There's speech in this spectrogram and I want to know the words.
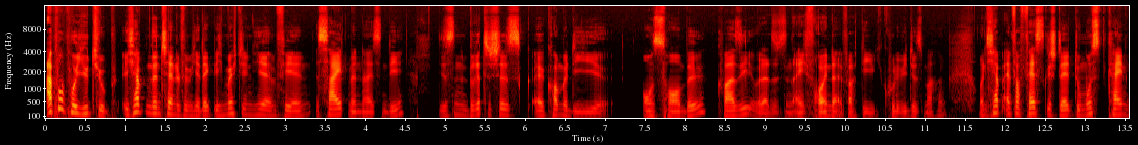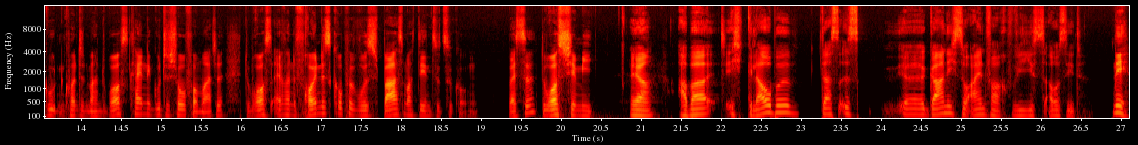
apropos YouTube, ich habe einen Channel für mich entdeckt. Ich möchte ihn hier empfehlen. Sidemen heißen die. Das ist ein britisches äh, Comedy-Ensemble quasi. Oder das sind eigentlich Freunde einfach, die coole Videos machen. Und ich habe einfach festgestellt, du musst keinen guten Content machen. Du brauchst keine gute Showformate. Du brauchst einfach eine Freundesgruppe, wo es Spaß macht, denen zuzugucken. Weißt du? Du brauchst Chemie. Ja. Aber ich glaube, das ist äh, gar nicht so einfach, wie es aussieht. Nee,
